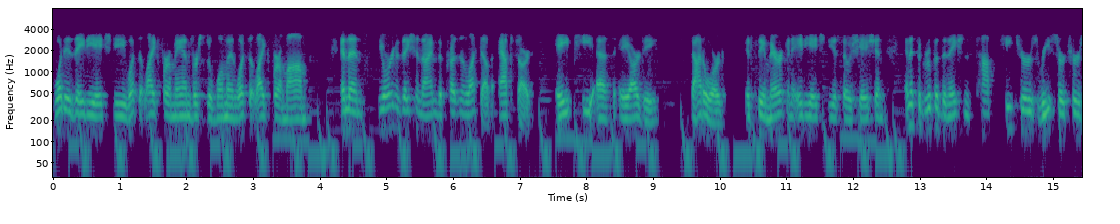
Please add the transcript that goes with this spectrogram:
What is ADHD? What's it like for a man versus a woman? What's it like for a mom? And then the organization that I'm the president elect of, APSARD, A-P-S-A-R-D dot org. It's the American ADHD Association, and it's a group of the nation's top teachers, researchers,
